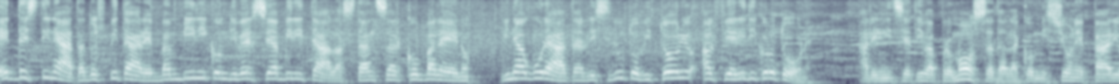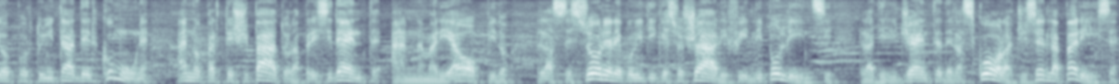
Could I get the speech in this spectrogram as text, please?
è destinata ad ospitare bambini con diverse abilità la stanza Arcobaleno, inaugurata all'Istituto Vittorio Alfieri di Crotone. All'iniziativa promossa dalla Commissione Pari Opportunità del Comune hanno partecipato la Presidente Anna Maria Oppido, l'assessore alle politiche sociali Filippo Linzi, la dirigente della scuola Gisella Parise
